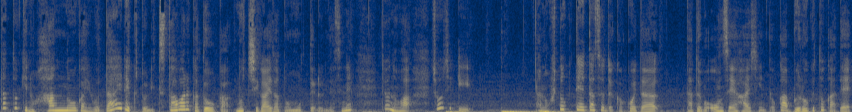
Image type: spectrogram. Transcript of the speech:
た時の反応が要はダイレクトに伝わるかどうかの違いだと思ってるんですね。というのは正直あの不特定多数というかこういった例えば音声配信とかブログとかで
